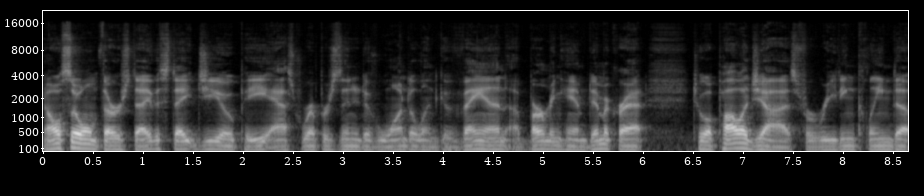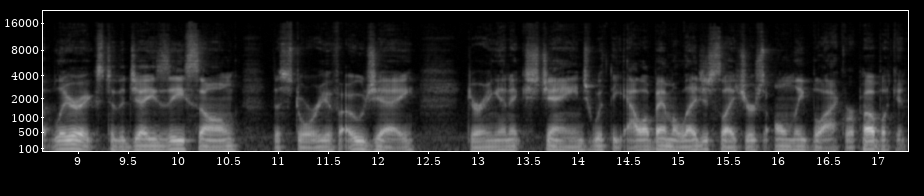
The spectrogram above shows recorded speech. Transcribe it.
And also on Thursday, the state GOP asked Representative Juandalynn Givan, a Birmingham Democrat, to apologize for reading cleaned up lyrics to the Jay Z song, The Story of OJ, during an exchange with the Alabama legislature's only black Republican.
